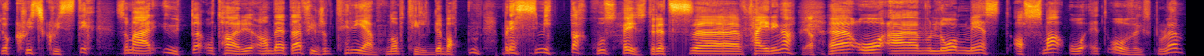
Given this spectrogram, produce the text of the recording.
Du har Chris Christie, som er ute og tar han, Dette er fyren som trente han opp til debatten. Ble smitta hos høyesterettsfeiringa. eh, og er, lå med astma og et overvekstproblem.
